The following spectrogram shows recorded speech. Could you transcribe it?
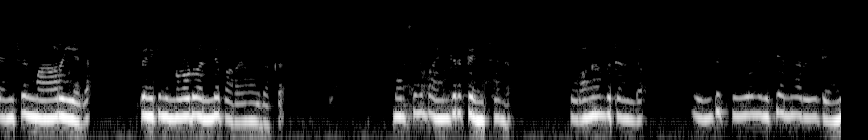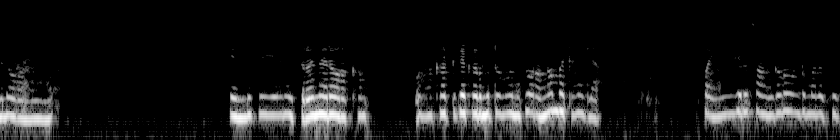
ടെൻഷൻ മാറിയില്ല അപ്പോൾ എനിക്ക് നിങ്ങളോട് തന്നെ പറയണം ഇതൊക്കെ. മനസ്സിന് ഭയങ്കര ടെൻഷനാണ് ഉറങ്ങാൻ പറ്റുന്നില്ല എന്ത് ചെയ്യുമെന്ന് എനിക്ക് തന്നെ അറിയില്ല. എങ്ങനെ ഉറങ്ങുമെന്ന്. എന്ത് ചെയ്യാൻ ഇത്രയും നേരം ഉറക്കം കട്ടിലൊക്കെ കിടന്നിട്ടൊന്നും എനിക്ക് ഉറങ്ങാൻ പറ്റണില്ല. ഭയങ്കര സങ്കടമുണ്ട് മനസ്സിൽ.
